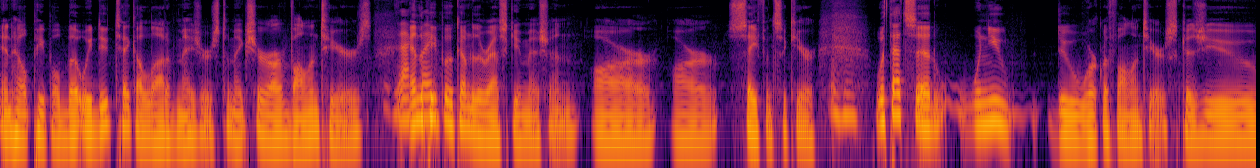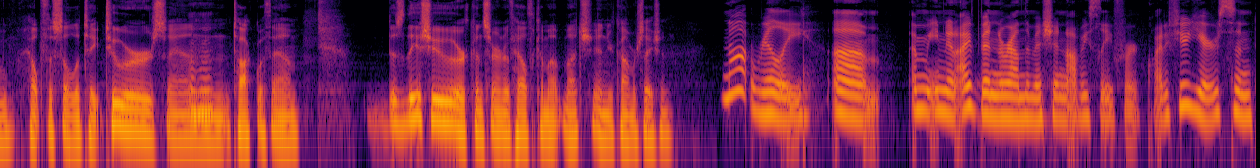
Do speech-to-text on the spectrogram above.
and help people. But we do take a lot of measures to make sure our volunteers exactly. and the people who come to the rescue mission are are safe and secure. Mhm. With that said, when you do work with volunteers because you help facilitate tours and talk with them, does the issue or concern of health come up much in your conversation? Not really. Um, I mean, and I've been around the mission obviously for quite a few years, and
